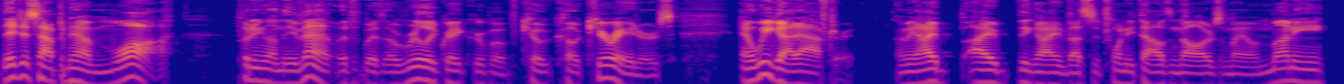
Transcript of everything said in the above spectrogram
they just happen to have moi putting on the event with with a really great group of co-curators, and we got after it. I mean, I I think I invested twenty thousand dollars of my own money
